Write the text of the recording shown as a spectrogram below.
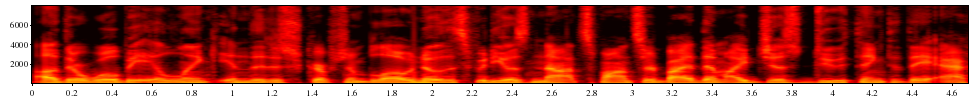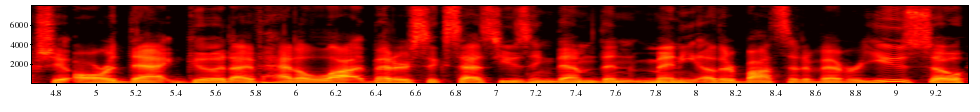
Uh, there will be a link in the description below. No, this video is not sponsored by them. I just do think that they actually are that good. I've had a lot better success using them than many other bots that I've ever used. So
